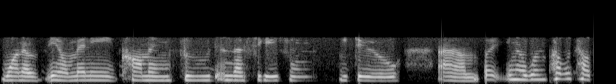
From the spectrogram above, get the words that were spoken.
one of, you know, many common food investigations we do. Um, but, you know, when public health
